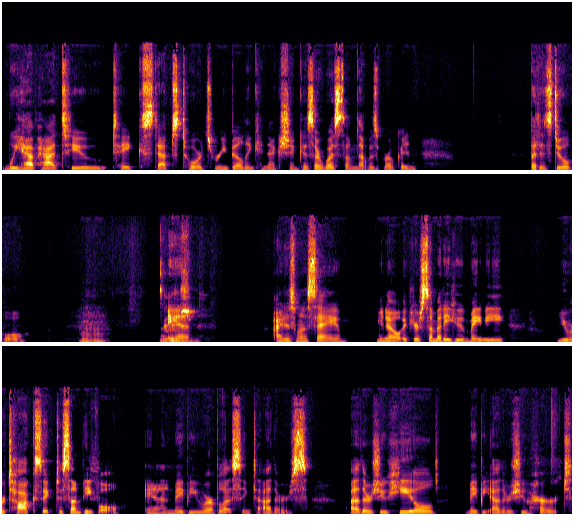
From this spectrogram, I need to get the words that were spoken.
we have had to take steps towards rebuilding connection because there was some that was broken, but it's doable. hmm and I just want to say, you know, if you're somebody who maybe you were toxic to some people and maybe you were a blessing to others, others you healed, maybe others you hurt,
